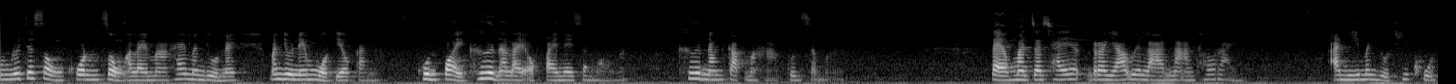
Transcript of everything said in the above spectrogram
มหรือจะส่งคนส่งอะไรมาให้มันอยู่ใน มันอยู่ในหมวดเดียวกัน คุณปล่อยคลื่นอะไรออกไปในสมองคลื่นนั้นกลับมาหาคุณเสมอ แต่มันจะใช้ระยะเวลานานเท่าไหร่ อันนี้มันอยู่ที่คุณ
